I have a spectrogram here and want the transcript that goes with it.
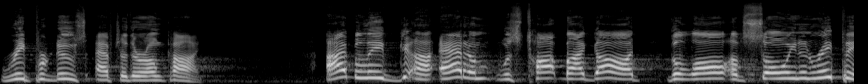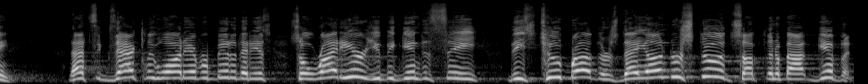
reproduce after their own kind. I believe uh, Adam was taught by God the law of sowing and reaping. That's exactly what every bit of that is. So, right here, you begin to see these two brothers, they understood something about giving.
